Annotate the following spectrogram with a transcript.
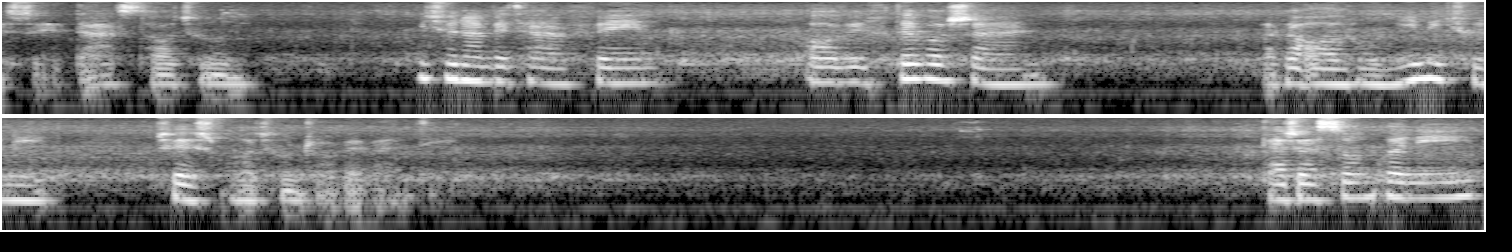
بشه. دست هاتون می‌تونن به طرفین آویخته باشن و به آرومی می‌تونید چشمهاتون رو ببندید تجسم کنید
